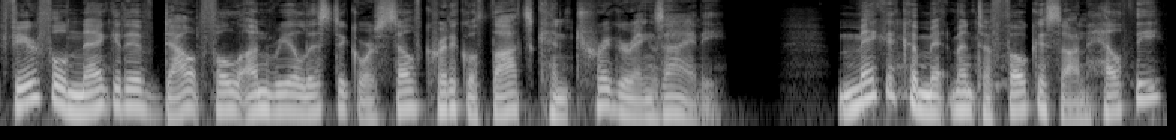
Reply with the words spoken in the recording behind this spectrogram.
Fearful, negative, doubtful, unrealistic, or self critical thoughts can trigger anxiety. Make a commitment to focus on healthy,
